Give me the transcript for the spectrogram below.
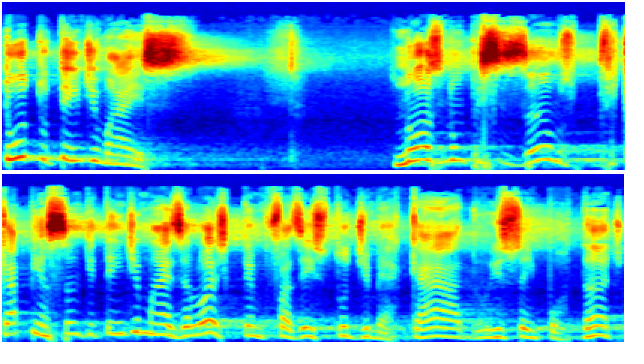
tudo tem demais. Nós não precisamos ficar pensando que tem demais. É lógico que temos que fazer estudo de mercado, isso é importante.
